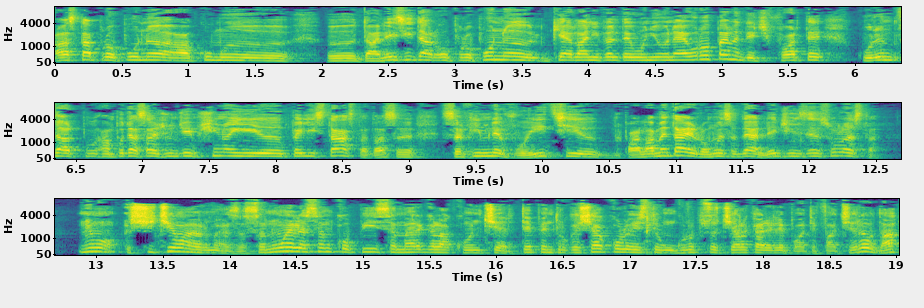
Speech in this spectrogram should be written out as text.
asta propun acum danezii, dar o propun chiar la nivel de Uniunea Europeană. Deci foarte curând am putea să ajungem și noi pe lista asta, da? să, să fim nevoiți parlamentarii români să dea legi în sensul ăsta. Nu, și ce mai urmează? Să nu mai lăsăm copiii să meargă la concerte, pentru că și acolo este un grup social care le poate face rău, da?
